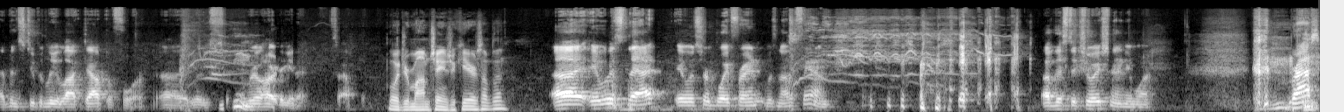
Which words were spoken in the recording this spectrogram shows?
I've been stupidly locked out before. Uh, it was Hmm. real hard to get in. So Would your mom change a key or something? uh, it was that. It was her boyfriend was not a fan of the situation anymore. Brass,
